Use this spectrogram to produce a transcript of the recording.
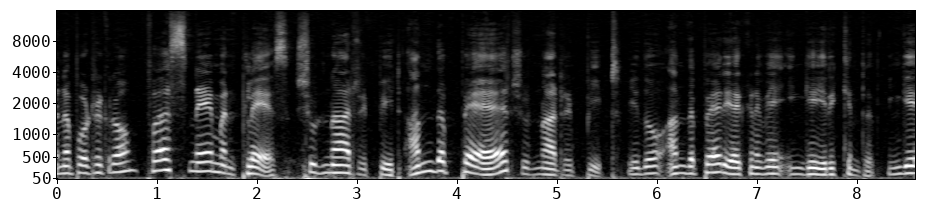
என்ன போட்டிருக்கிறோம்? First name and place should not repeat அந்த பேர் ஷுட் நாட் ரிப்பீட் இதோ அந்த பேர் ஏற்கனவே இங்கே இருக்கின்றது. இங்கே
